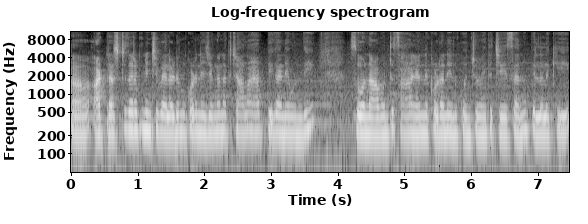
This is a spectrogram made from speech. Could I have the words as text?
ఆ, ట్రస్ట్ తరపు నుంచి వెళ్ళడం కూడా నిజంగా నాకు చాలా హ్యాపీగానే ఉంది. సో నా వంతు సహాయాన్ని కూడా నేను కొంచెం అయితే చేశాను. పిల్లలకి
